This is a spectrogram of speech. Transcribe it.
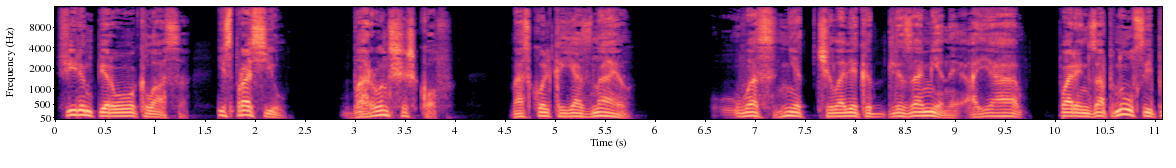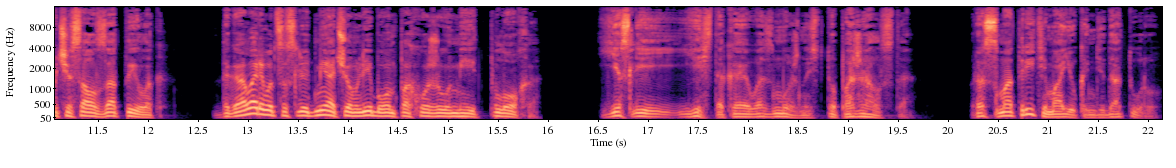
филин первого класса, и спросил. «Барон Шишков, насколько я знаю, у вас нет человека для замены, а я...» Парень запнулся и почесал затылок. Договариваться с людьми о чем-либо он, похоже, умеет плохо. Если есть такая возможность, то, пожалуйста, рассмотрите мою кандидатуру.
